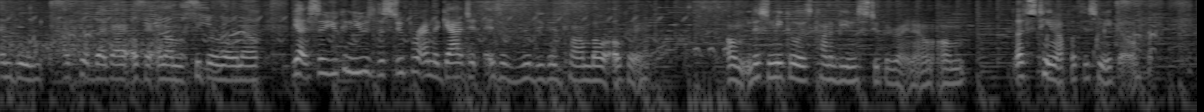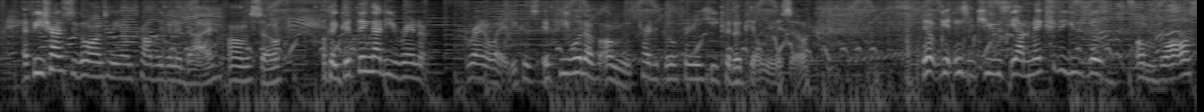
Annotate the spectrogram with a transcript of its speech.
and boom, I killed that guy. Okay, and I'm super low now. Yeah, so you can use the super and the gadget is a really good combo. Okay. Um, this Miko is kind of being stupid right now. Um, let's team up with this Miko. If he tries to go on to me, I'm probably gonna die. Um, so, okay, good thing that he ran ran away because if he would have um tried to go for me, he could have killed me. So, Yep, getting some cues. Yeah, make sure to use those um walls,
